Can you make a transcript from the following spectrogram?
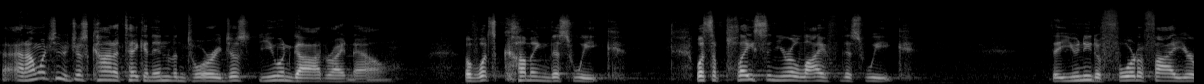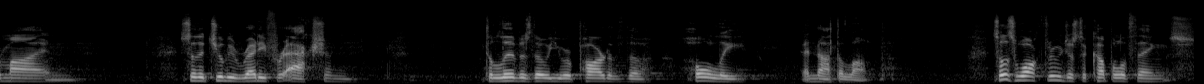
And I want you to just kind of take an inventory, just you and God right now, of what's coming this week. What's a place in your life this week that you need to fortify your mind so that you'll be ready for action to live as though you were part of the holy and not the lump. So let's walk through just a couple of things.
